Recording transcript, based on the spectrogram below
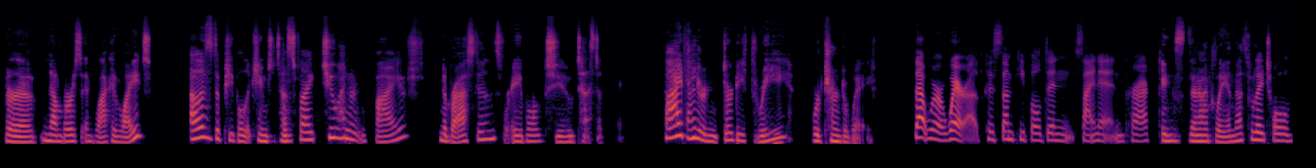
the numbers in black and white. Of the people that came to testify, 205 Nebraskans were able to testify. 533 were turned away. That we're aware of because some people didn't sign in, correct? Exactly. And that's what I told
